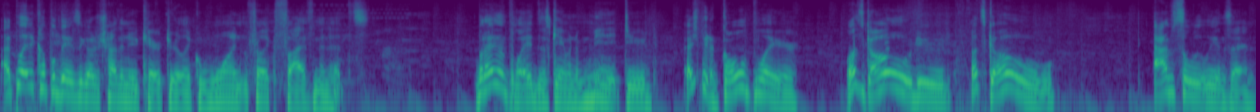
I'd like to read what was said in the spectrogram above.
I played a couple days ago to try the new character like one for like five minutes. But I haven't played this game in a minute, dude. I just beat a gold player. Let's go, dude. Let's go. Absolutely insane.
